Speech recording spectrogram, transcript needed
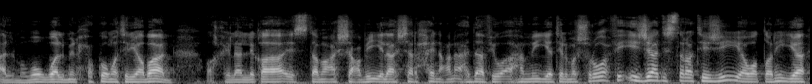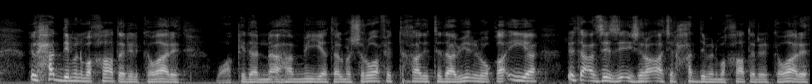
الممول من حكومة اليابان. وخلال اللقاء استمع الشعبي إلى شرح عن أهداف وأهمية المشروع في إيجاد استراتيجية وطنية للحد من مخاطر الكوارث مؤكدا أهمية المشروع في اتخاذ التدابير الوقائية لتعزيز إجراءات الحد من مخاطر الكوارث.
